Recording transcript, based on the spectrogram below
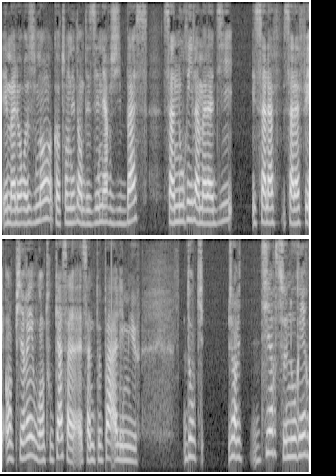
Et malheureusement, quand on est dans des énergies basses, ça nourrit la maladie et ça la, ça la fait empirer, ou en tout cas, ça, ça ne peut pas aller mieux. Donc, j'ai envie de dire, se nourrir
